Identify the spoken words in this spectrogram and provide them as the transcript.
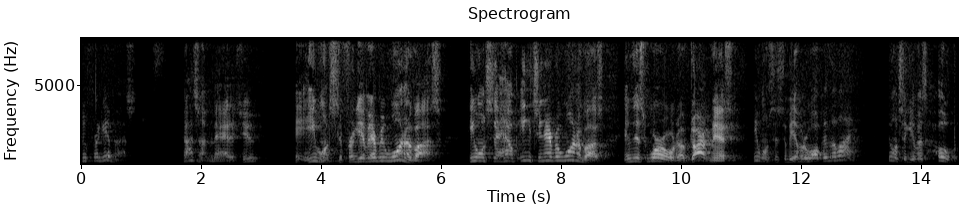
to forgive us. God's not mad at you. He, he wants to forgive every one of us. He wants to help each and every one of us in this world of darkness. He wants us to be able to walk in the light. He wants to give us hope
